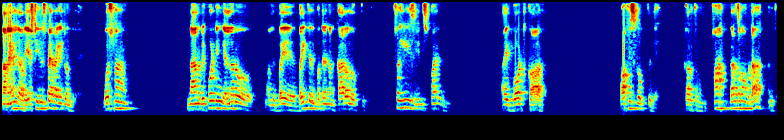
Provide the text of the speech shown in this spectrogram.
ನಾನು ಹೇಳಿದೆ ಅವ್ರು ಎಷ್ಟು ಇನ್ಸ್ಪೈರ್ ಆಗಿದ್ರು ಅಂದ್ರೆ, ಬಹುಶಃ ನಾನು ರಿಪೋರ್ಟಿಂಗ್ ಎಲ್ಲರೂ ಅಲ್ಲಿ ಬೈ, ಬೈಕಲ್ಲಿ ಬಂದ್ರೆ ನಾನು ಕಾರಲ್ಲಿ ಹೋಗ್ತಿದ್ದೆ. So he is inspired I bought car ಆಫೀಸ್ಗೆ ಹೋಗ್ತಿದ್ದೆ. ಕಾರ್ ತಗೊಂಡು. ಹಾ ಕಾರ್ ತಗೊಂಡ್ಬಿಟ್ಟ ಅಂತ.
